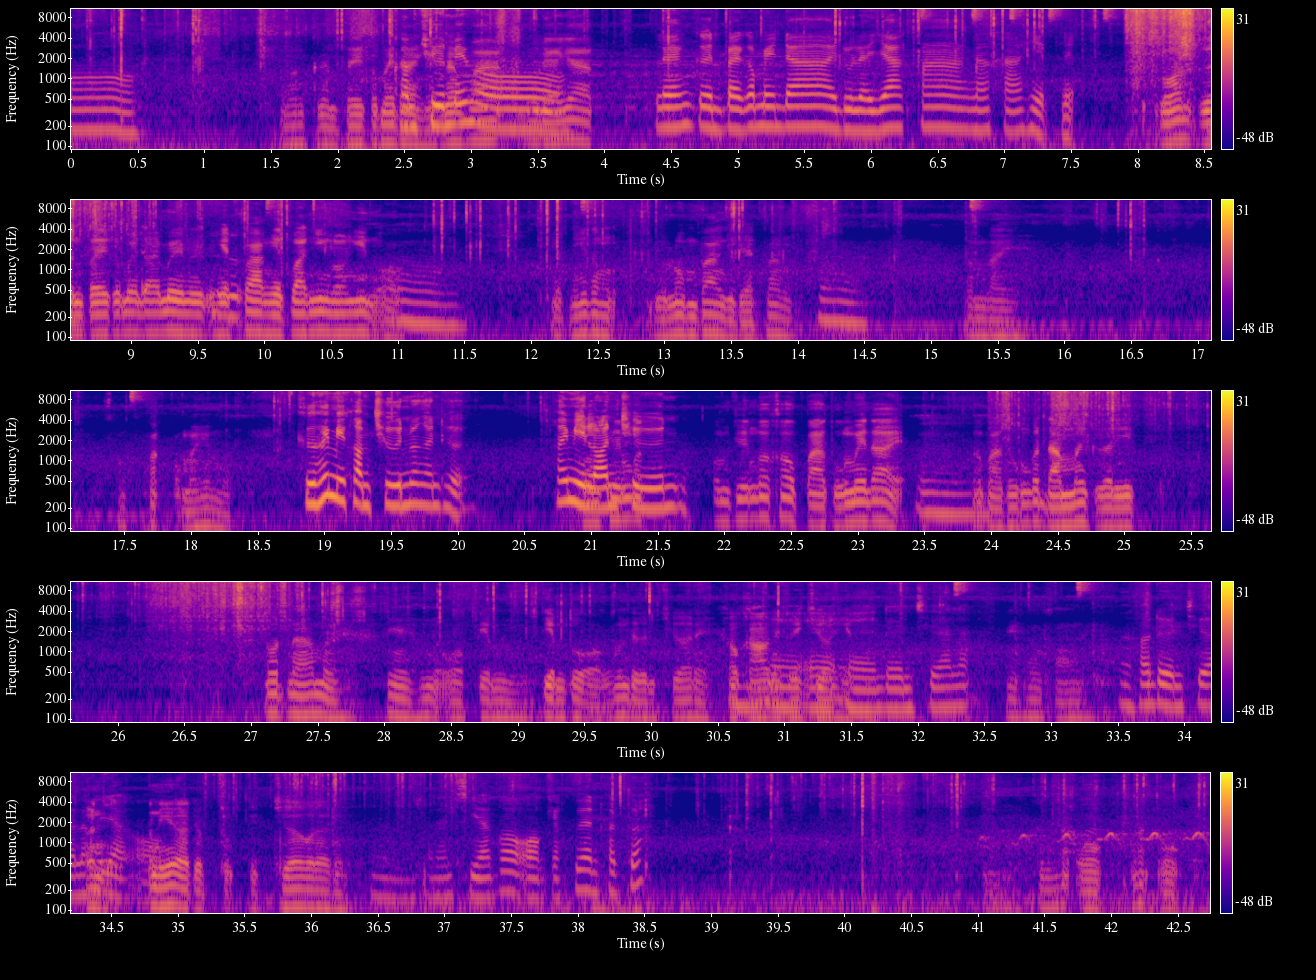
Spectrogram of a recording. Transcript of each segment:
ร้อนเกินไปก็ไม่ได้ความชื้นไม่พอเห็นน้ำว่าดูแลยากแรงเกินไปก็ไม่ได้ดูแลยากมากนะคะ เห็ดเนี่ย ร้อนเกินไปก็ไม่ได้ไม่เห็ดฟางเห็ดฟางยิ่งร้อนยิ่งออกอืมเห็ดนี้ต้องอยู่ร่มบ้างอยู่แดดบ้างอืมทำไรต้องควักออกมาให้หมด คือให้มีความชื้นว่างั้นเถอะ ให้มีร้อนชื้นความชื้นก็เข้าปากถุงไม่ได้อืมเข้าปากถุงก็ดำไม่เกิดอีกรดน้ำเลยนี่มันจะออกเตรียมเตรียมตัวออกมันเดินเชื้อเนี่ยขาวๆเนี่ยคือเชื้อเห็ดเดินเชื้อละนี่ขาวๆเนี่ยเขาเดินเชื้อแล้วอันก็นี้อยากออกอันนี้อาจจะติดเชื้อก็ได้เนี่ยอืมฉะนั้นเสียก็ออกจากเพื่อนเขาตัวถึงจะออกงัดออก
